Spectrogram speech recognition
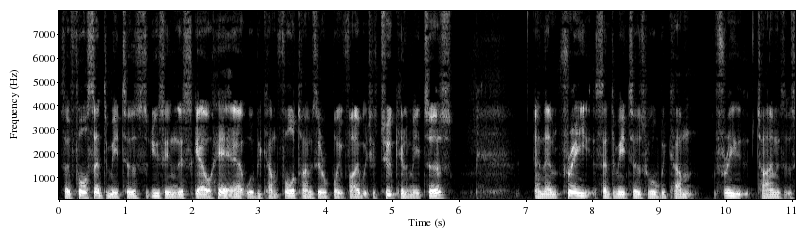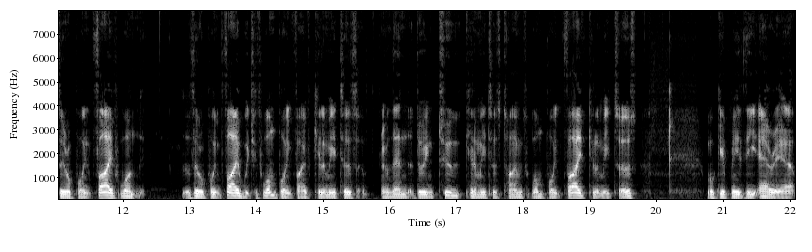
so 4 centimeters using this scale here will become 4 times 0.5 which is 2 kilometers and then 3 centimeters will become 3 times 0.5 1 0.5 which is 1.5 kilometers and then doing 2 kilometers times 1.5 kilometers will give me the area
